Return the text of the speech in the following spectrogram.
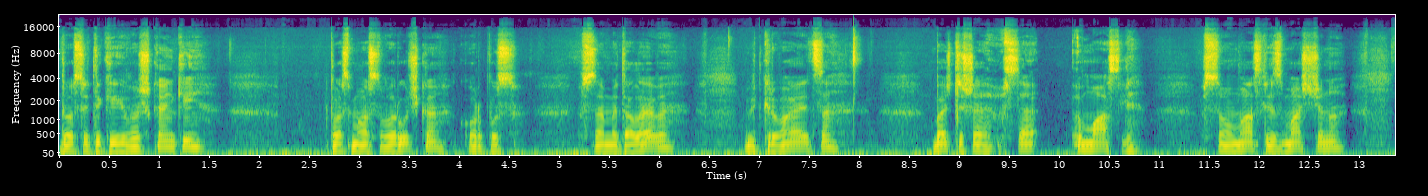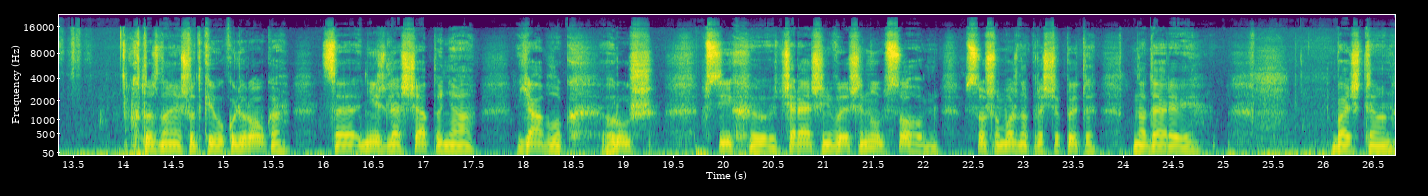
Досить такий важкенький. Пластмасова ручка, корпус все металеве, відкривається. Бачите, ще все в маслі. Все в маслі змащено. Хто знає, що таке окуліровка, це ніж для щеплення яблук, груш, всіх черешень, вишень, ну, всього, все, що можна прищепити на дереві. Бачите, он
